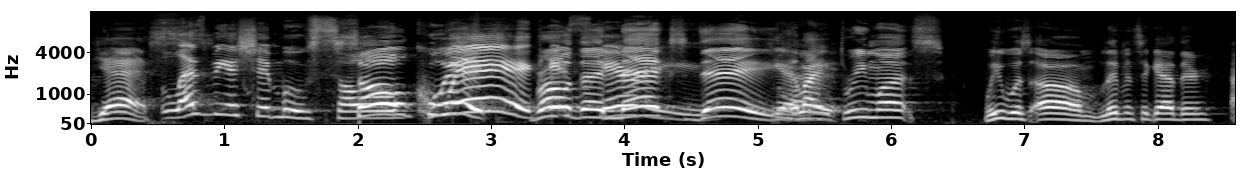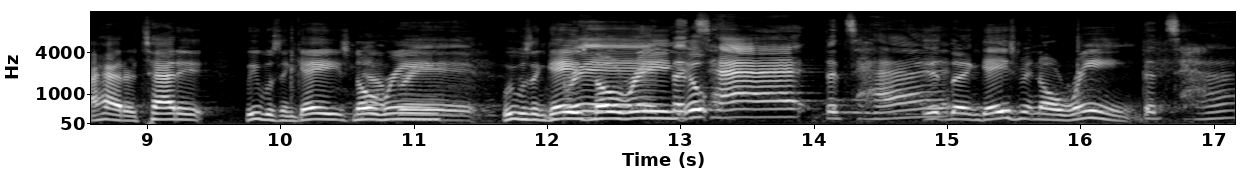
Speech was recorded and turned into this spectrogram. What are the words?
Yes. Lesbian shit moves so, so quick, bro. It's the scary. next day, Yeah. like three months, we was um living together. I had her tatted. We was engaged, no ring. We was engaged, no ring. The It- tat, the tat, it- the engagement, no ring. the tat.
